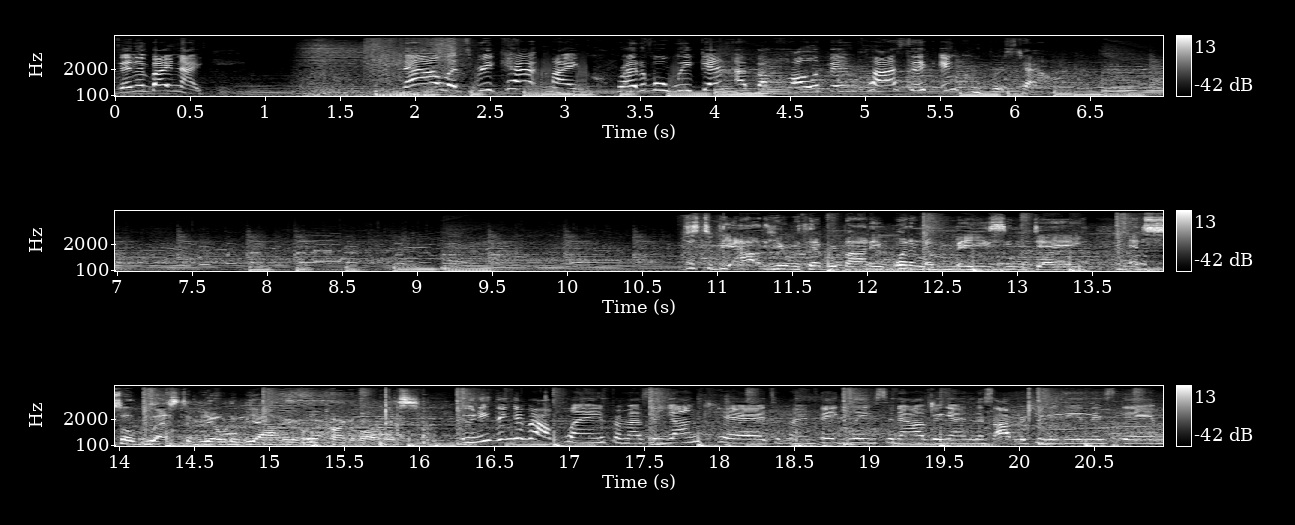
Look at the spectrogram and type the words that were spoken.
Presented by Nike. Now let's recap my incredible weekend at the Hall of Fame Classic in Cooperstown. Just to be out here with everybody, what an amazing day, and so blessed to be able to be out here and be part of all this. When you think about playing from as a young kid to playing big leagues to now being in this opportunity in this game,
